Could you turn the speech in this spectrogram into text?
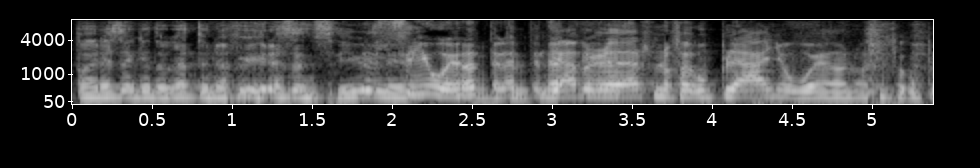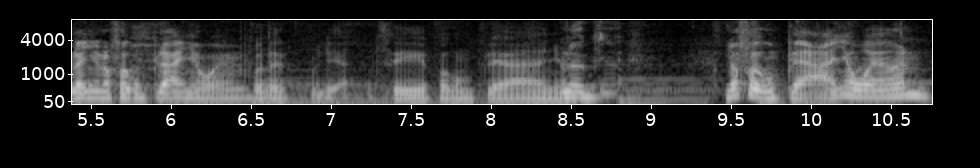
Parece que tocaste una fibra sensible. Sí, weón, tocaste una Ya, pero fibra- la Darf no fue cumpleaños, weón. O si fue cumpleaños, no fue cumpleaños, weón. Puta el culia. Sí, fue cumpleaños. Lo que, No fue cumpleaños, weón.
